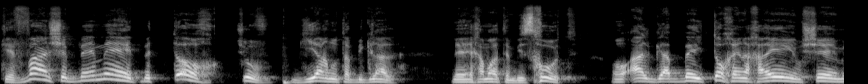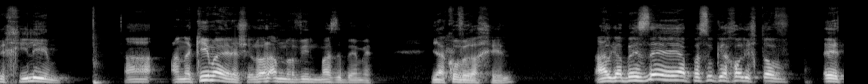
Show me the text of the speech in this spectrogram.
כיוון שבאמת בתוך, שוב, גיירנו אותה בגלל, איך אמרתם, בזכות, או על גבי תוכן החיים שמכילים הענקים האלה, שלעולם נבין מה זה באמת יעקב ורחל, על גבי זה הפסוק יכול לכתוב את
